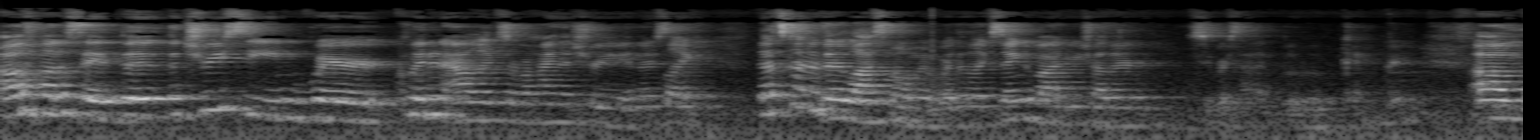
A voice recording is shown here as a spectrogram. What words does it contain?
I was about to say the the tree scene where Quinn and Alex are behind the tree, and there's like that's kind of their last moment where they're like saying goodbye to each other. Super sad. Boo-hoo. Okay, great. Um,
